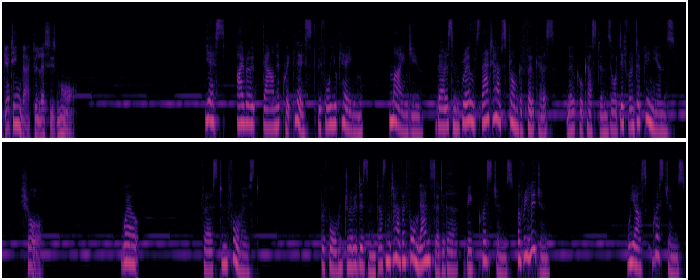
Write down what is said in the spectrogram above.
getting back to less is more. Yes, I wrote down a quick list before you came. Mind you, there are some groves that have stronger focus, local customs or different opinions. Sure. Well, first and foremost, Reformed Druidism doesn't have a formal answer to the big questions of religion. We ask questions,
